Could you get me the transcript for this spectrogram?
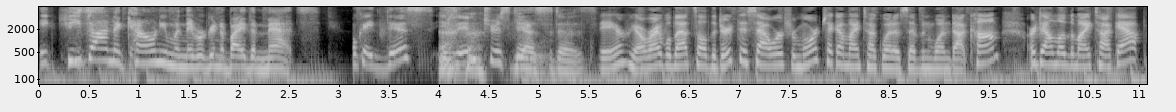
It- it keeps- saw an accounting when they were going to buy the Mets. Okay, this is interesting. Yes, it is. There. All right. Well, that's all the dirt this hour. For more, check out mytalk1071.com or download the MyTalk app.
